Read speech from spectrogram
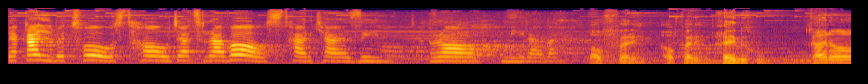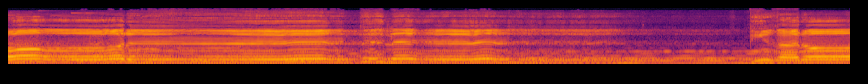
به قلب توست حاجت رواست. هر که از این راه می رود آفرین آفرین. خیلی خوب. قرار دل بیقرارش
